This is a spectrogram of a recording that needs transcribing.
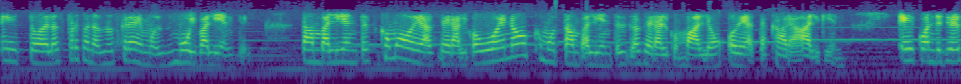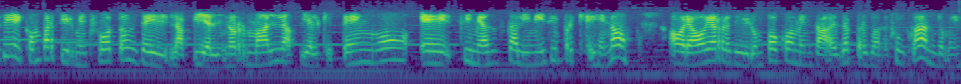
eh, todas las personas nos creemos muy valientes tan valientes como de hacer algo bueno, como tan valientes de hacer algo malo o de atacar a alguien. Eh, cuando yo decidí compartir mis fotos de la piel normal, la piel que tengo, eh, sí me asusté al inicio porque dije, no, ahora voy a recibir un poco de mensajes de personas juzgándome.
